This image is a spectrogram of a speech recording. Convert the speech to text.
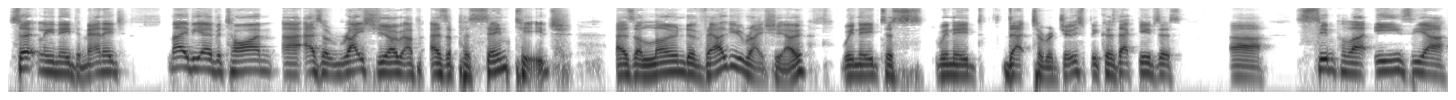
certainly need to manage. Maybe over time, uh, as a ratio, as a percentage, as a loan to value ratio, we need to we need that to reduce because that gives us uh, simpler, easier,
